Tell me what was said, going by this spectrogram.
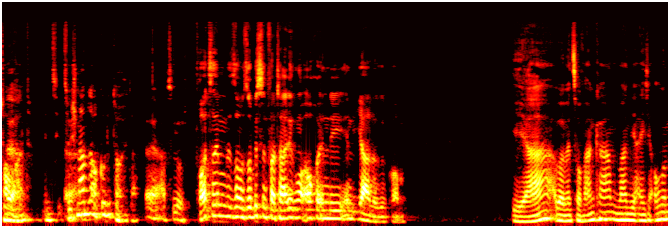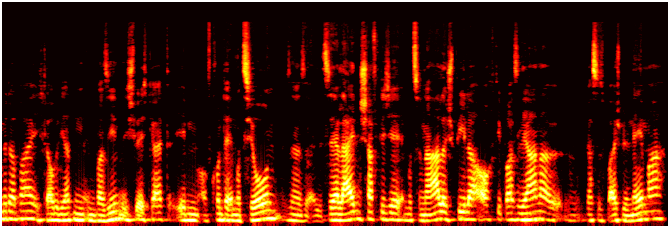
Torwart. Inzwischen haben sie auch gute Torhüter. Ja, absolut. Trotzdem so, so ein bisschen Verteidigung auch in die, in die Jahre gekommen. Ja, aber wenn es drauf ankam, waren die eigentlich auch mal mit dabei. Ich glaube, die hatten in Brasilien die Schwierigkeit, eben aufgrund der Emotionen, sind sehr leidenschaftliche, emotionale Spieler auch, die Brasilianer. Das ist Beispiel Neymar.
